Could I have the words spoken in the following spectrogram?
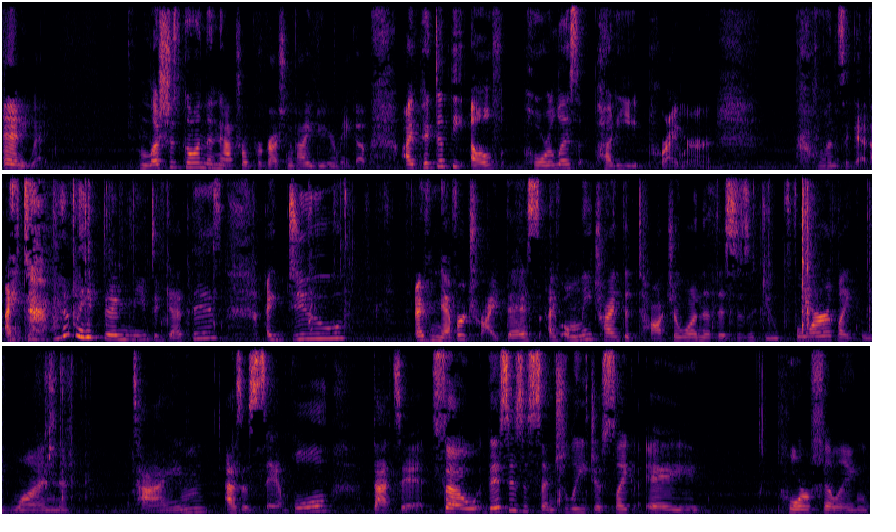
anyway, let's just go in the natural progression of how you do your makeup. I picked up the e.l.f. Poreless Putty Primer. Once again, I definitely didn't need to get this. I do I've never tried this. I've only tried the Tatcha one that this is a dupe for, like one time as a sample, that's it. So this is essentially just like a pore filling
